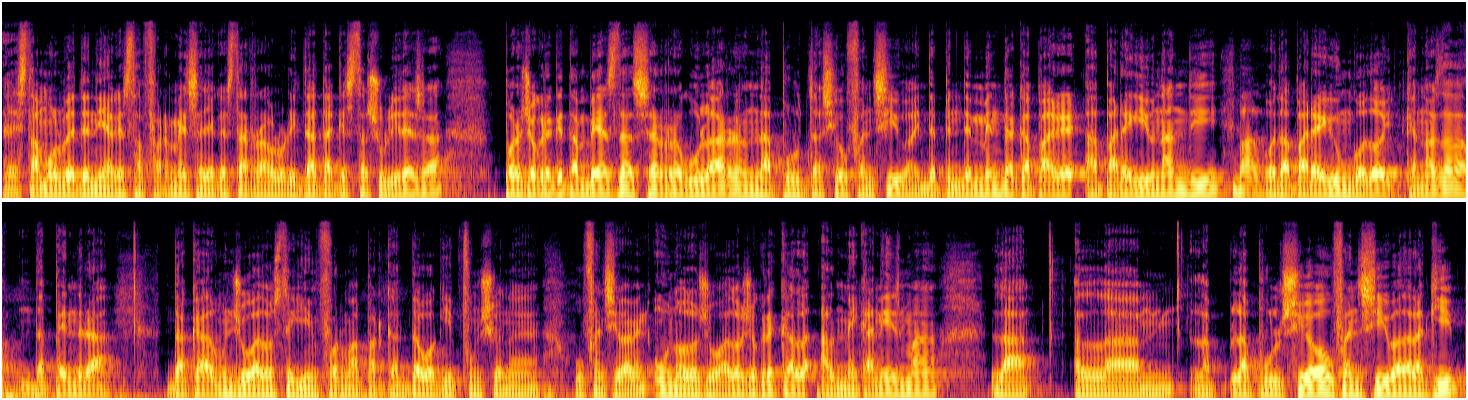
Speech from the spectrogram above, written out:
Està molt bé tenir aquesta fermesa i aquesta regularitat, aquesta solidesa, però jo crec que també has de ser regular en l'aportació ofensiva, independentment de que apare- aparegui un Andy Val. o d'aparegui un Godoy, que no has de de- dependre de que un jugador estigui en forma perquè el teu equip funciona ofensivament, un o dos jugadors. Jo crec que el, el mecanisme, la, la, la, la pulsió ofensiva de l'equip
